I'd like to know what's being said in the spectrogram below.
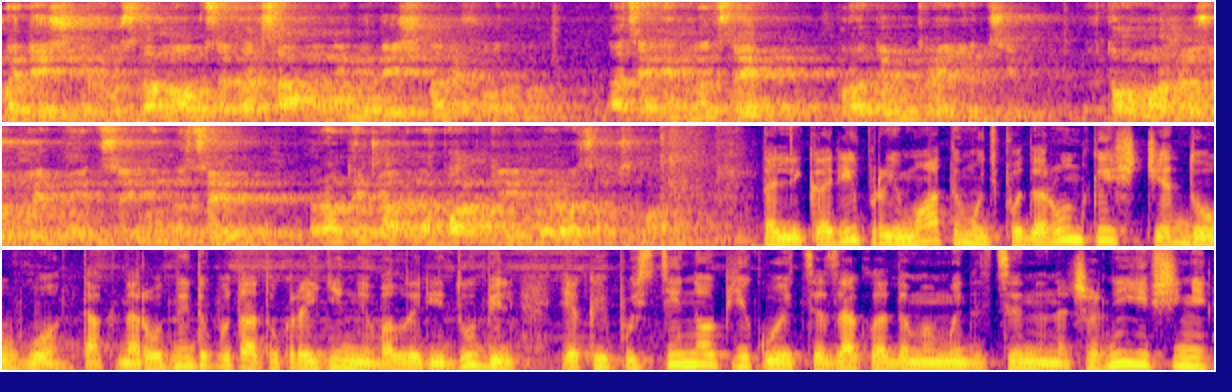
медичних установ, це так само не медична реформа, а це геноцид проти українців. Хто може зупинити цей геноцид? Радикальна партія, і ми разом з вами. Та лікарі прийматимуть подарунки ще довго. Так, народний депутат України Валерій Дубіль, який постійно опікується закладами медицини на Чернігівщині,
